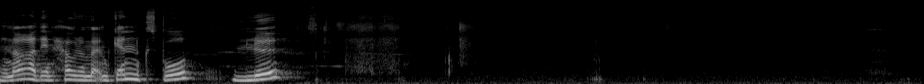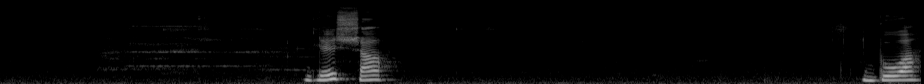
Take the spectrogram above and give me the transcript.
هنا غادي نحاولوا ما إمكان نكتبوا le chat boit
